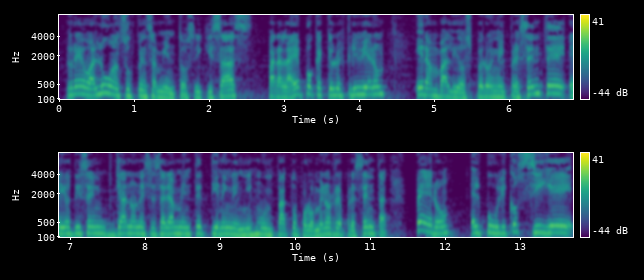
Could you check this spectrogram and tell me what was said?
reevalúan sus pensamientos y quizás para la época que lo escribieron eran válidos, pero en el presente ellos dicen ya no necesariamente tienen el mismo impacto, por lo menos representan, pero el público sigue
